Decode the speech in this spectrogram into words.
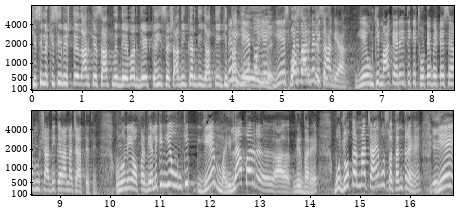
किसी न किसी रिश्तेदार के साथ में देवर जेठ कहीं से शादी कर दी जाती है कि ताकि ये तो ये ये इस परिवार में भी कहा गया। ये उनकी माँ कह रही थी कि छोटे बेटे से हम शादी कराना चाहते थे। उन्होंने ये ऑफ़र दिया। लेकिन ये उनकी ये महिला पर निर्भर है। वो जो करना चाहे वो स्वतंत्र हैं। ये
